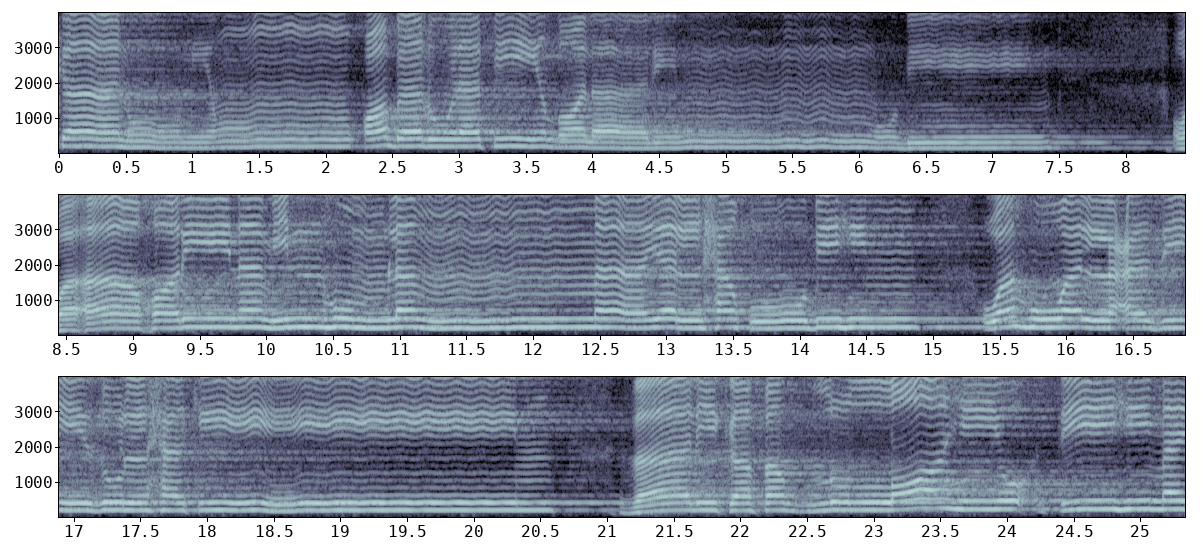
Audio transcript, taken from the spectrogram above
كانوا من قبل لفي ضلال مبين. وآخرين منهم لما يلحقوا بهم وهو العزيز الحكيم. ذلك فضل الله يؤتيه من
